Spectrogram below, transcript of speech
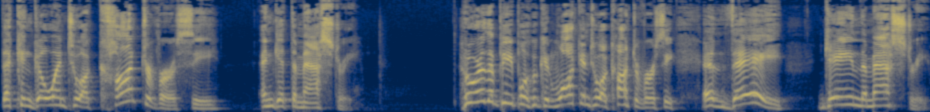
that can go into a controversy and get the mastery? Who are the people who can walk into a controversy and they gain the mastery?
